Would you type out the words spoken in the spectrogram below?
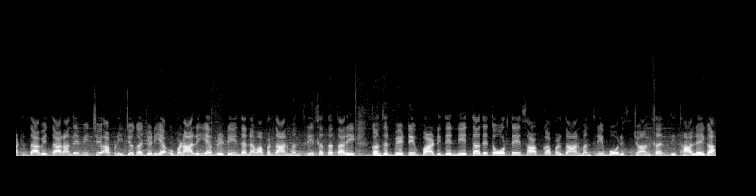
ਅੱਠ ਦਾਅਵੇਦਾਰਾਂ ਦੇ ਵਿੱਚ ਆਪਣੀ ਜਗ੍ਹਾ ਜਿਹੜੀ ਹੈ ਉਹ ਬਣਾ ਲਈ ਹੈ। ਬ੍ਰਿਟੇਨ ਦਾ ਨਵਾਂ ਪ੍ਰਧਾਨ ਮੰਤਰੀ, ਸੱਤਾਧਾਰੀ ਕੰਜ਼ਰਵੇਟਿਵ ਪਾਰਟੀ ਦੇ ਨੇਤਾ ਦੇ ਤੌਰ ਤੇ ਸਾਬਕਾ ਪ੍ਰਧਾਨ ਮੰਤਰੀ ਬੋਰਿਸ ਜੌਨਸਨ ਦੀ ਥਾਂ ਲਏਗਾ।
